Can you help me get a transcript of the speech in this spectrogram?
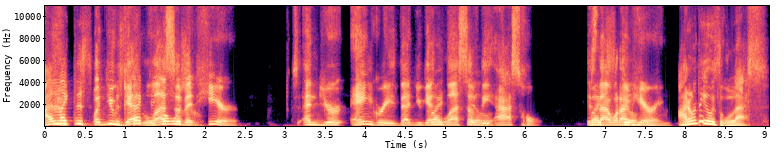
I like this. but you get less of it here. And you're angry that you get less of the asshole. Is that what I'm hearing? I don't think it was less.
